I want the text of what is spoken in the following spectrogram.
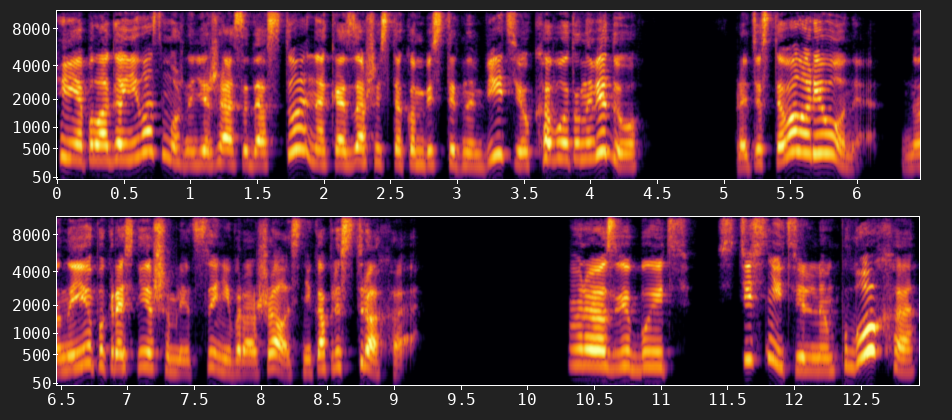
Я полагаю, невозможно держаться достойно, оказавшись в таком бесстыдном виде у кого-то на виду. Протестовала Риона, но на ее покрасневшем лице не выражалось ни капли страха. Разве быть стеснительным плохо?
